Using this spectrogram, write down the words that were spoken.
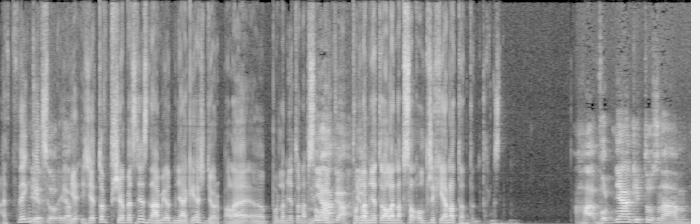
I think je it's, to, já... je, že to všeobecně známý od až Djorb, ale uh, podle mě to napsal Mňága, od, podle jo. mě to ale napsal Oldřich Janota ten text. Aha, od Mňágy to znám.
